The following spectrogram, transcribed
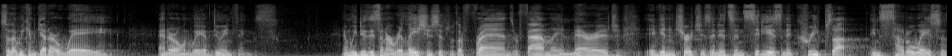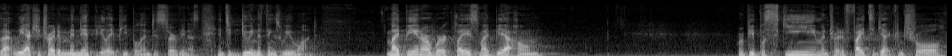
so that we can get our way and our own way of doing things. And we do this in our relationships with our friends or family and marriage, even in churches. And it's insidious and it creeps in subtle ways so that we actually try to manipulate people into serving us, into doing the things we want. Might be in our workplace, might be at home, where people scheme and try to fight to get control.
